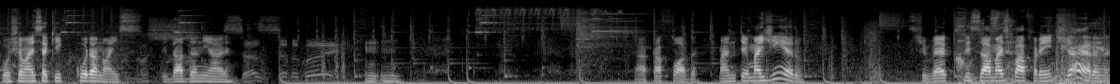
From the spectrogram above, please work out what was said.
Vou chamar esse aqui que cura nós. E dá dano em área. Hum, hum. Ah, tá foda. Mas não tem mais dinheiro tiver que precisar mais pra frente, já era, né?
